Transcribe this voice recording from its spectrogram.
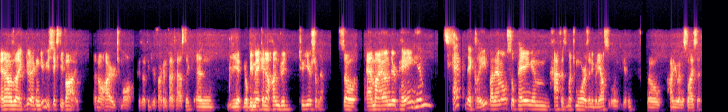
And I was like, dude, I can give you 65 and I'll hire you tomorrow because I think you're fucking fantastic. And you'll be making 100 two years from now. So am I underpaying him? Technically, but I'm also paying him half as much more as anybody else is willing to give him. So how do you want to slice it?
